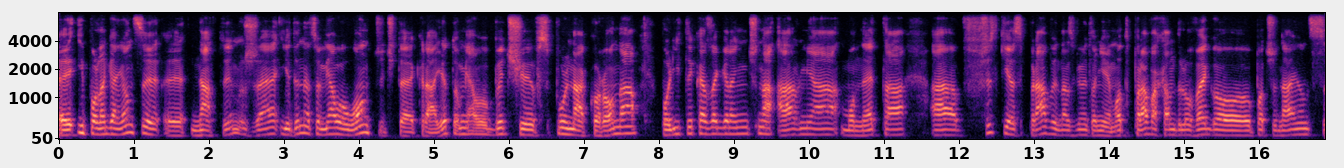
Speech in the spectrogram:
y, i polegający na tym, że jedyne co miało łączyć te kraje, to miało być wspólna korona, polityka zagraniczna, armia, moneta, a wszystkie sprawy, nazwijmy to, nie wiem, od prawa handlowego poczynając,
